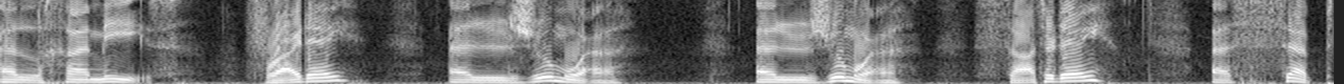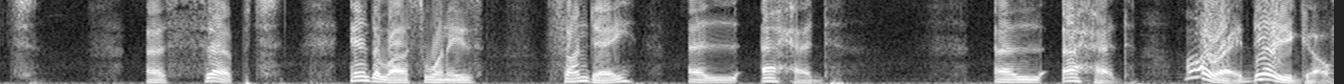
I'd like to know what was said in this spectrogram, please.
الخميس Friday الجمعة الجمعة Saturday السبت السبت and the last one is Sunday, Al Ahad. Al Ahad. All right, there you go.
